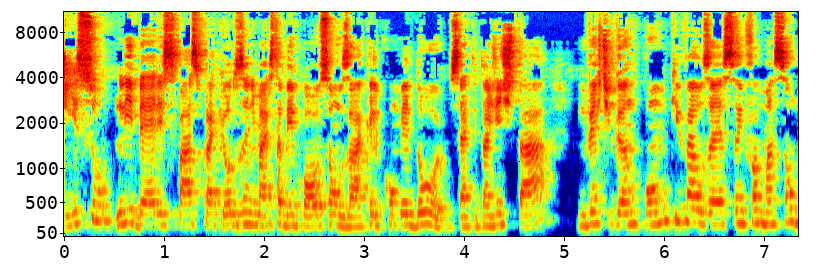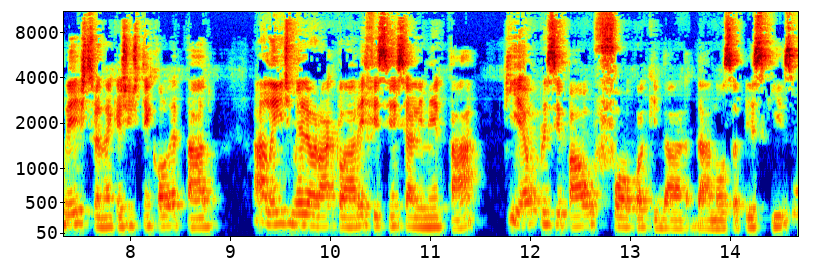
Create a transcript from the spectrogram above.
isso libera espaço para que outros animais também possam usar aquele comedouro, certo? Então a gente está investigando como que vai usar essa informação extra, né, que a gente tem coletado, além de melhorar, claro, a eficiência alimentar, que é o principal foco aqui da, da nossa pesquisa.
